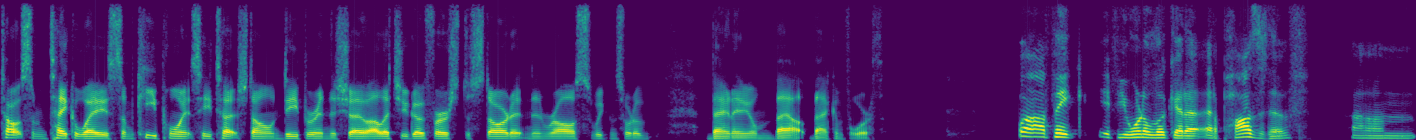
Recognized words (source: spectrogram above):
talk some takeaways, some key points he touched on deeper in the show. I'll let you go first to start it, and then Ross, we can sort of bandy them about back and forth. Well, I think if you want to look at a at a positive, um,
